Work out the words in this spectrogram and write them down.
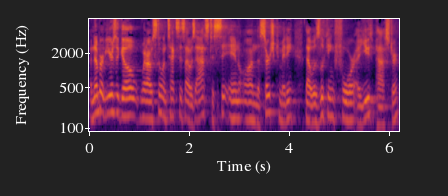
a number of years ago, when I was still in Texas, I was asked to sit in on the search committee that was looking for a youth pastor.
